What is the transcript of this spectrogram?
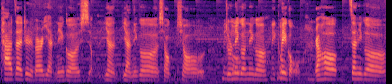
他在这里边演那个小演演那个小小，就是那个那个媚狗，然后在那个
